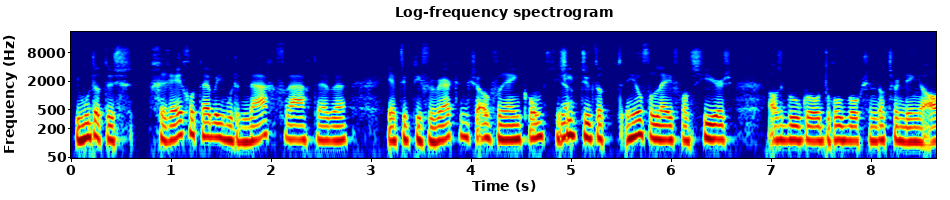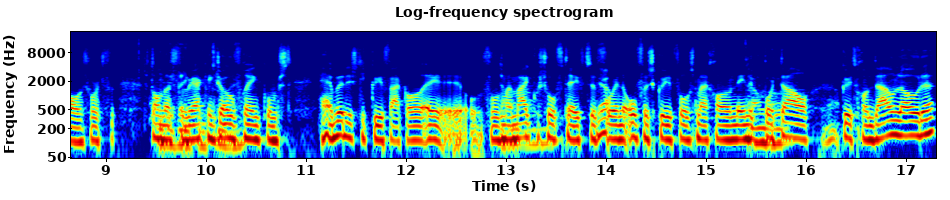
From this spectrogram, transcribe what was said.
Je moet dat dus geregeld hebben, je moet het nagevraagd hebben. Je hebt natuurlijk die verwerkingsovereenkomst. Je ziet natuurlijk dat heel veel leveranciers als Google, Dropbox en dat soort dingen al een soort standaard verwerkingsovereenkomst hebben. Dus die kun je vaak al, eh, eh volgens mij Microsoft heeft ja. voor in de Office kun je volgens mij gewoon in het portaal kun je het gewoon downloaden.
